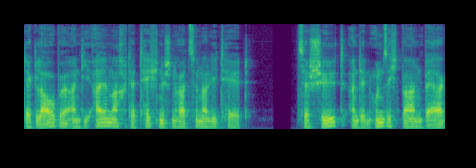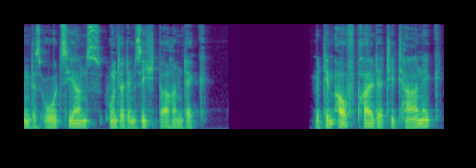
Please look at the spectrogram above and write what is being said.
der Glaube an die Allmacht der technischen Rationalität, zerschillt an den unsichtbaren Bergen des Ozeans unter dem sichtbaren Deck. Mit dem Aufprall der Titanic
